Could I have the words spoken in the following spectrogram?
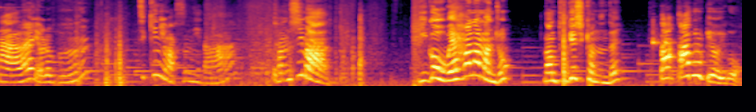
자, 여러분. 치킨이 왔습니다. 잠시만. 이거 왜 하나만 줘? 난 두 개 시켰는데. 딱 까볼게요, 이거.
